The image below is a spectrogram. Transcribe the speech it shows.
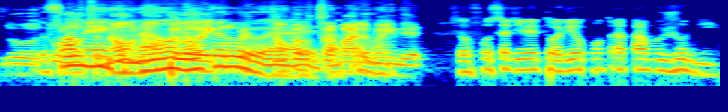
do, do Flamengo, outro, não, não, não, pelo, não pelo- não é, pelo trabalho exatamente. ruim dele. Se eu fosse a diretoria, eu contratava o Juninho.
